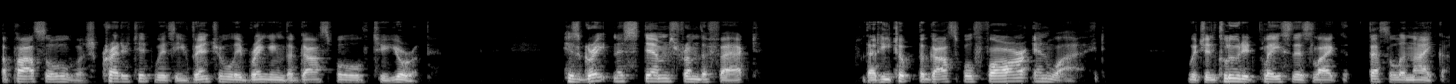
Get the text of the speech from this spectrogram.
apostle was credited with eventually bringing the gospel to Europe. His greatness stems from the fact that he took the gospel far and wide, which included places like Thessalonica.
